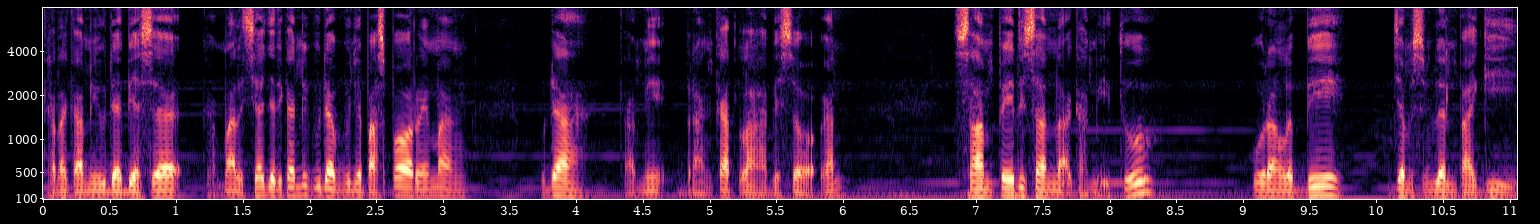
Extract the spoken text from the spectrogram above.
karena kami udah biasa ke Malaysia jadi kami udah punya paspor memang. Udah kami berangkat lah besok kan. Sampai di sana kami itu kurang lebih jam 9 pagi.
